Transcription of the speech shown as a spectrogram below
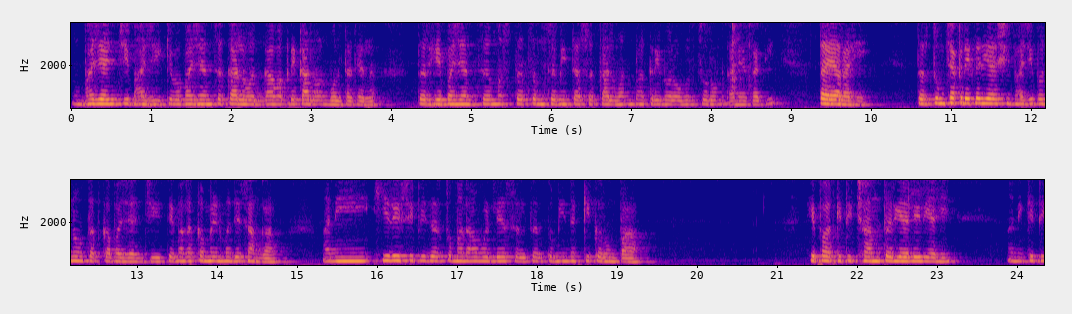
भज्यांची भाजी किंवा भज्यांचं कालवण गावाकडे कालवण बोलतात ह्याला. तर हे भज्यांचं मस्त चमचमीत असं कालवण भाकरीबरोबर चुरून खाण्यासाठी तयार आहे. तर तुमच्याकडे कधी अशी भाजी बनवतात का भज्यांची? ते मला कमेंटमध्ये सांगा. आणि ही रेसिपी जर तुम्हाला आवडली असेल तर तुम्ही नक्की करून पहा. हे पहा किती छान तरी आलेली आहे. आणि किती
